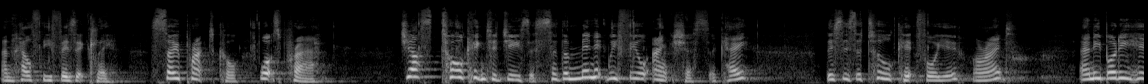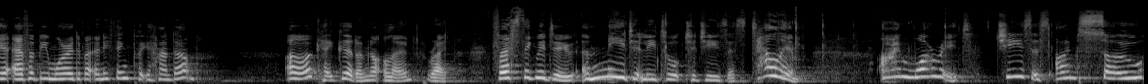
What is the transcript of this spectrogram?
and healthy physically. So practical. What's prayer? Just talking to Jesus. So the minute we feel anxious, okay? This is a toolkit for you, all right? Anybody here ever been worried about anything? Put your hand up. Oh, okay, good. I'm not alone. Right. First thing we do, immediately talk to Jesus. Tell him, I'm worried. Jesus, I'm so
